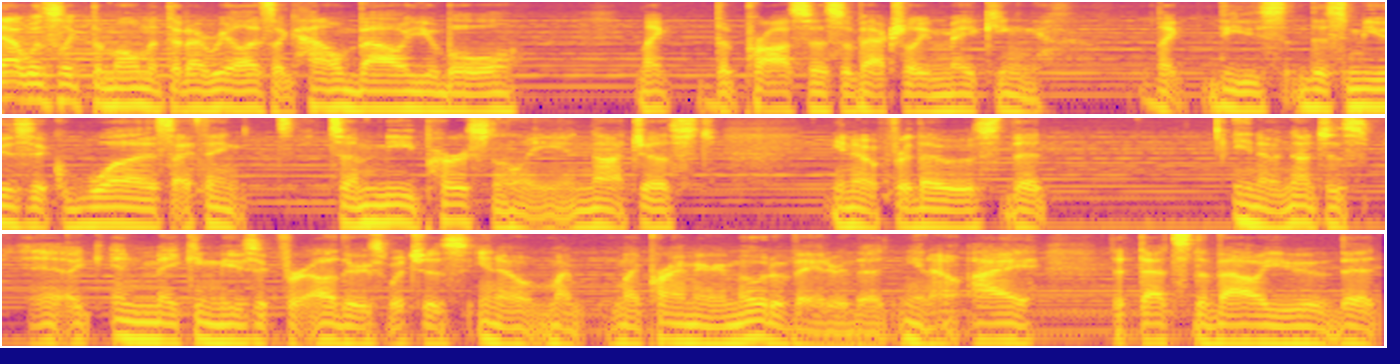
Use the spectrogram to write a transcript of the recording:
That was like the moment that I realized like how valuable like the process of actually making like these this music was I think t- to me personally and not just you know for those that you know not just uh, in making music for others which is you know my my primary motivator that you know I that that's the value that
